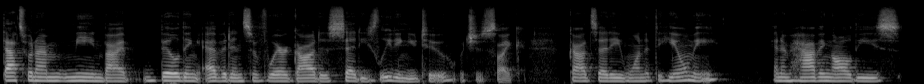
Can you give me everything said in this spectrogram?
That's what I mean by building evidence of where God has said he's leading you to, which is like God said he wanted to heal me and I'm having all these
